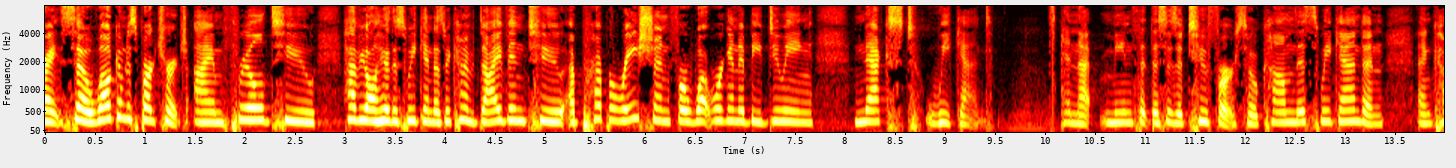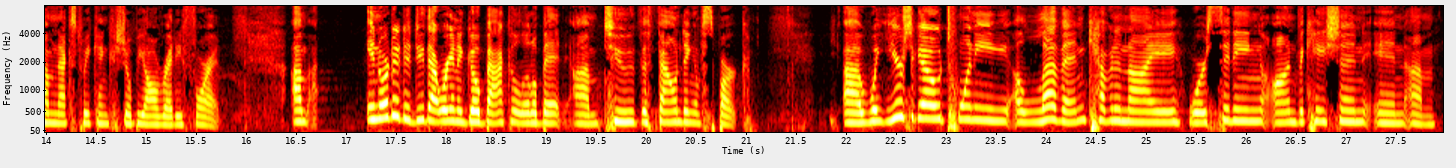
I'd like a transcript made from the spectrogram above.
right, so welcome to Spark Church. I'm thrilled to have you all here this weekend as we kind of dive into a preparation for what we're going to be doing next weekend. And that means that this is a twofer. So come this weekend and, and come next weekend because you'll be all ready for it. Um, in order to do that, we're going to go back a little bit um, to the founding of Spark. Uh, what years ago, 2011, Kevin and I were sitting on vacation in um,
